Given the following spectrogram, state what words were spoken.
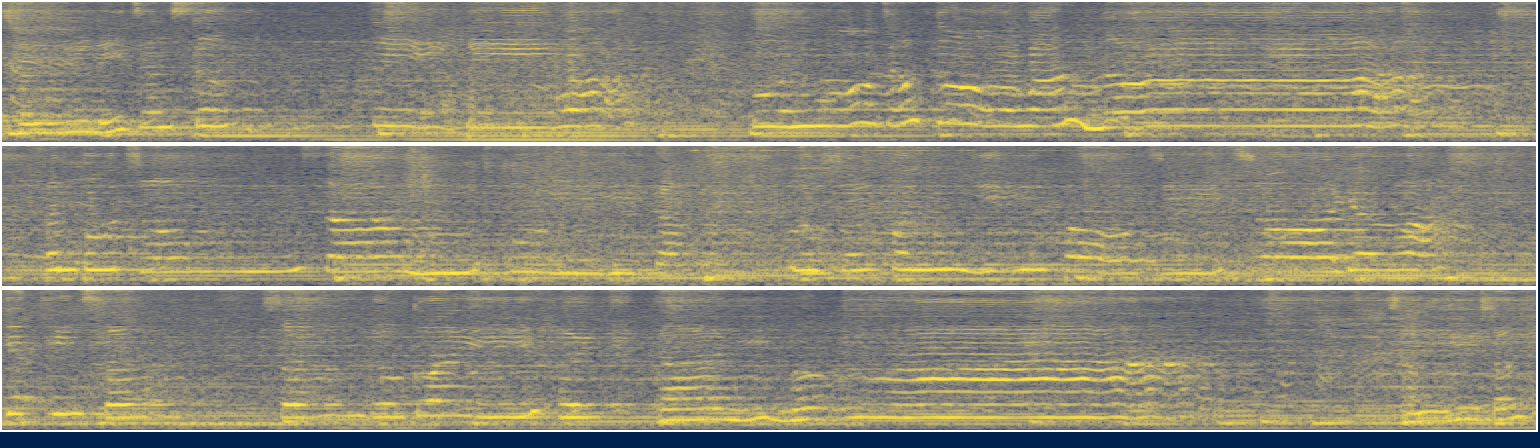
曾遇你真心的臂弯，淡。路上纷扰多自在一弯，一天想想到归去大望。曾遇上几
